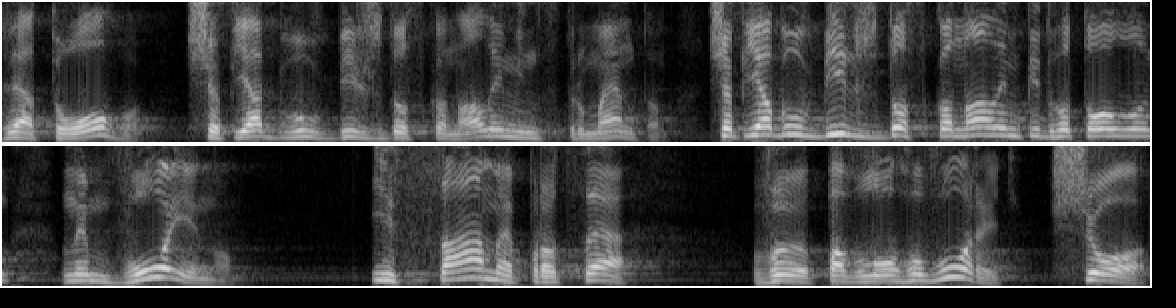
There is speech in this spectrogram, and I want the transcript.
для того, щоб я був більш досконалим інструментом, щоб я був більш досконалим підготовленим воїном. І саме про це в Павло говорить, що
